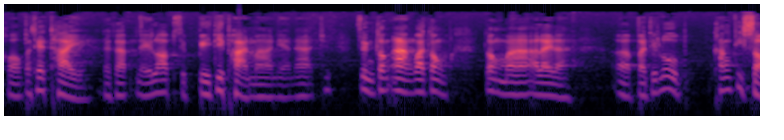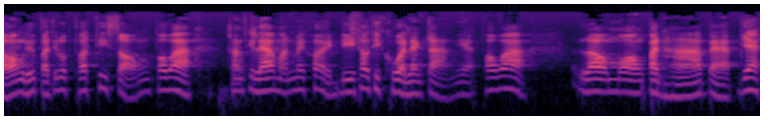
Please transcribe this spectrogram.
ของประเทศไทยนะครับในรอบ 10 ปีที่ผ่านมาเนี่ยนะซึ่งต้องอ้างว่าต้องต้องมาอะไรล่ะปฏิรูปครั้งที่ 2 หรือปฏิรูปทศที่ 2 เพราะว่าครั้งที่แล้วมันไม่ค่อยดีเท่าที่ควรอะไรต่างๆเนี่ยเพราะว่าเรามองปัญหาแบบแยก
